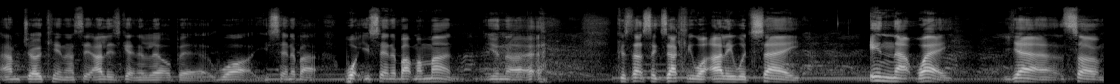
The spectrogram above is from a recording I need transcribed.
I'm joking. I say Ali's getting a little bit. What you saying about what you saying about my man? You know, because that's exactly what Ali would say in that way. Yeah. So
